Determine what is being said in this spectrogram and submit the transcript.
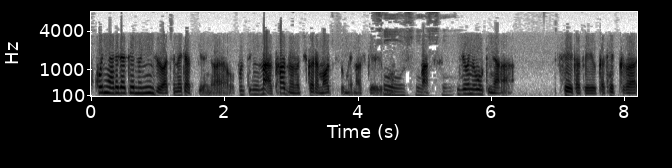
そこにあれだけの人数を集めたっていうのは、本当にまあカードの力もあったと思いますけれども、そうそうまあ。非常に大きな成果というか、結果が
